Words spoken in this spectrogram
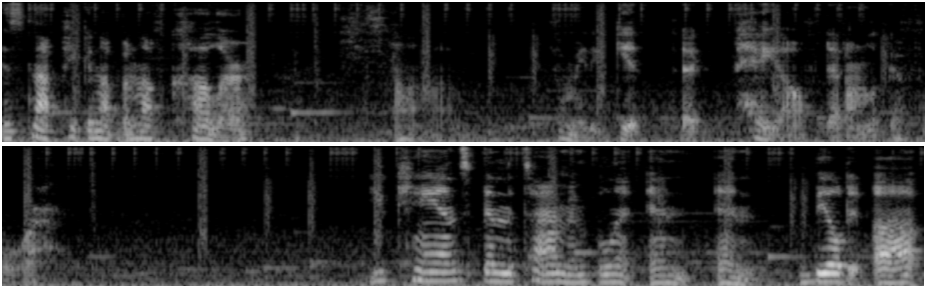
it's not picking up enough color um, for me to get that payoff that I'm looking for. You can spend the time and blend and and build it up,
